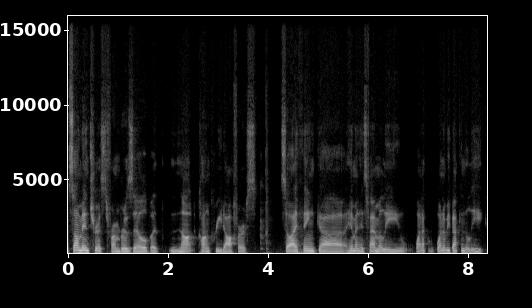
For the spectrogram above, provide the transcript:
some interest from Brazil, but not concrete offers. So I think uh, him and his family want to want to be back in the league.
